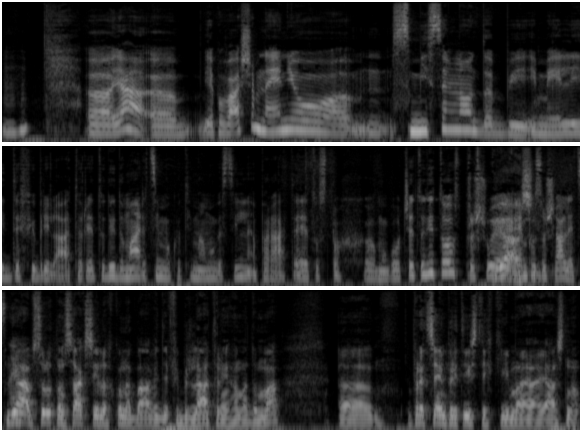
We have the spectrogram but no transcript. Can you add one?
Uh, ja, uh, je po vašem mnenju um, smiselno, da bi imeli defibrilatorje tudi doma, recimo kot imamo gasilne aparate, je to sploh uh, mogoče? Tudi to sprašuje ja, en poslušalec. Ne? Ja, absolutno, vsak si lahko nabavi defibrilator in ga ima doma. Uh, predvsem pri tistih, ki imajo jasno,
